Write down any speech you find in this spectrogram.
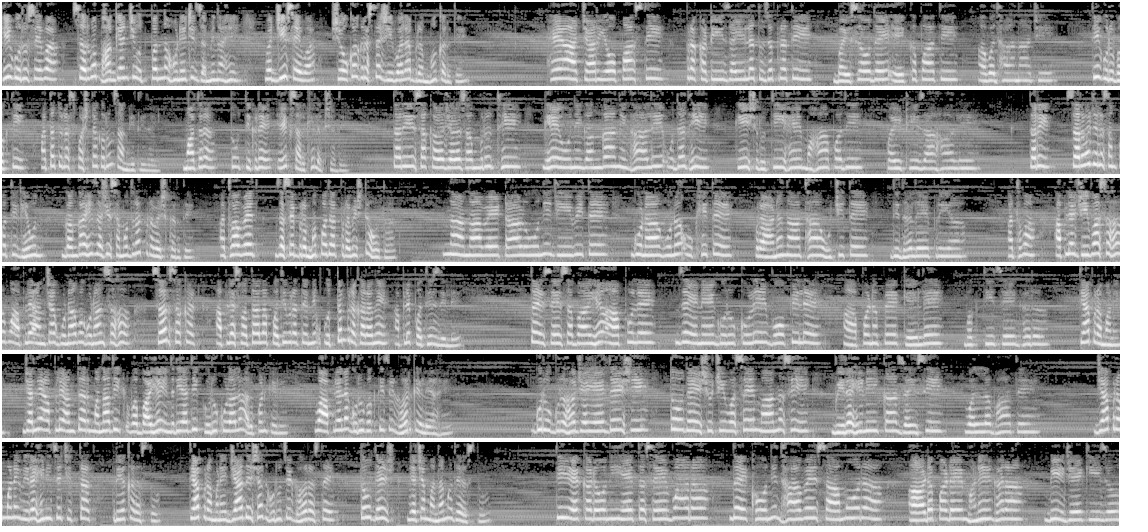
ही गुरुसेवा सर्व भाग्यांची उत्पन्न होण्याची जमीन आहे व जी सेवा शोकग्रस्त जीवाला ब्रह्म करते. हे आचार्योपास्ती प्रकटी जाईल तुझ प्रती बैसवदे एकपाती अवधानाची. ती गुरुभक्ती आता तुला स्पष्ट करून सांगितली जाईल. मात्र तू तिकडे एक सारखे लक्ष दे. तरी सकळ जळ समृद्धी घेऊन गंगा निघाली उदधी की श्रुती हे महापदी पैठी जाहाली. तरी सर्व जलसंपत्ती घेऊन गंगा ही जशी समुद्रात प्रवेश करते अथवा वेद जसे ब्रह्मपदात प्रविष्ट होतात. नाना वेटाळून जीविते गुणागुण उखिते प्राणनाथा उचिते दिधले प्रिया. अथवा आपल्या जीवासह व आपल्या आमच्या गुणा व गुणांसह सरसकट आपल्या स्वतःला पतिव्रतेने उत्तम प्रकाराने आपले पतीच दिले. तैसे सबाह्य आपुले जेणे गुरुकुळी बोपिले आपण पे केले भक्तीचे घर. त्याप्रमाणे ज्याने आपले अंतर मनाधिक व बाह्य इंद्रियाधिक गुरुकुळाला अर्पण केले व आपल्याला गुरुभक्तीचे घर केले आहे. गुरुगृह जये देशी तो देशुची वसे मानसी विरहिणी का जैसी वल्लभाते. ज्याप्रमाणे विरहिणीचे चित्तात प्रियकर असतो त्याप्रमाणे ज्या देशात गुरुचे घर असते तो देश ज्याच्या मनामध्ये असतो. ती एकडोनी येतसे वारा देखो धावे सामोरा आड पडे म्हणे घरा बीजे की जो.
